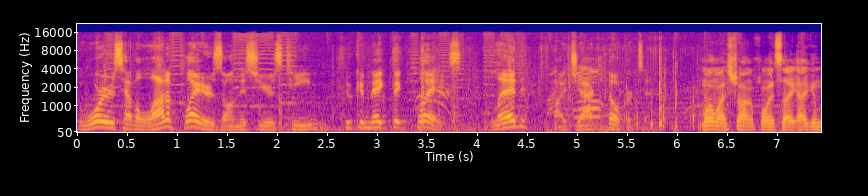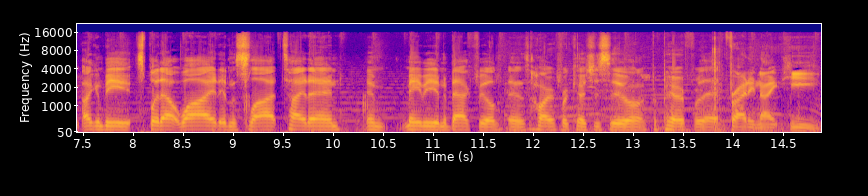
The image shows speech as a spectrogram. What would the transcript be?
the Warriors have a lot of players on this year's team who can make big plays, led by Jack Pilkerton. One of my strong points, like I can I can be split out wide in the slot, tight end, and maybe in the backfield, and it's hard for coaches to uh, prepare for that. Friday night, he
